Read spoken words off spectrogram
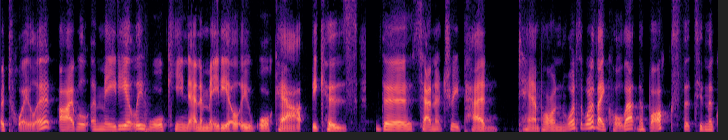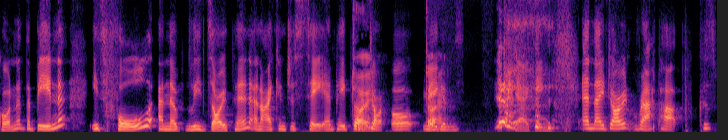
a toilet, I will immediately walk in and immediately walk out because the sanitary pad tampon what, what do they call that? The box that's in the corner? The bin is full and the lid's open and i can just see and people don't, don't oh don't. megan's gagging and they don't wrap up because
